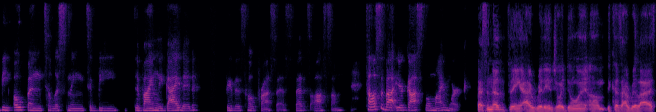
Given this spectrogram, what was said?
be open to listening to be divinely guided through this whole process. That's awesome. Tell us about your gospel mime work. That's another thing I really enjoy doing um, because I realize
